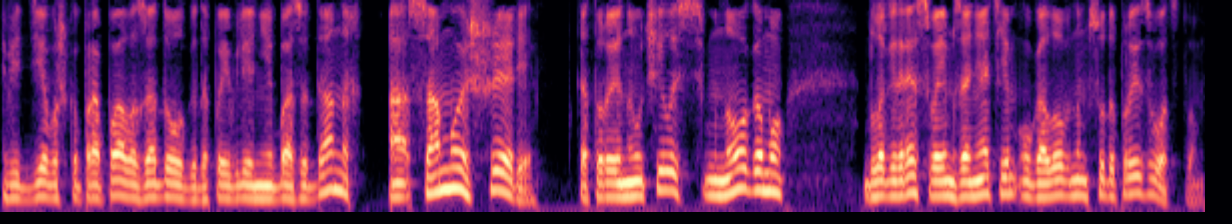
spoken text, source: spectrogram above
ведь девушка пропала задолго до появления базы данных, а самой Шерри, которая научилась многому, благодаря своим занятиям уголовным судопроизводством.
